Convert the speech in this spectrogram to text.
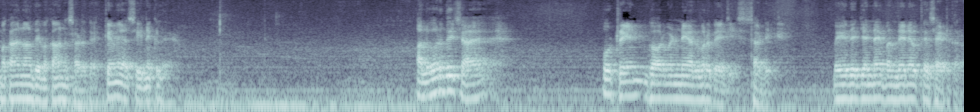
ਮਕਾਨਾਂ ਦੇ ਮਕਾਨ ਸੜ ਗਏ। ਕਿਵੇਂ ਅਸੀਂ ਨਿਕਲੇ? ਅਲਵਰ ਦੇ ਚਾਏ ਉਹ ਟ੍ਰੇਨ ਗਵਰਨਮੈਂਟ ਨੇ ਅਲਵਰ ਭੇਜੀ ਸਾਡੀ। ਵੀ ਇਹਦੇ ਜਿੰਨੇ ਬੰਦੇ ਨੇ ਉੱਥੇ ਸੈੱਟ ਕਰੋ।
